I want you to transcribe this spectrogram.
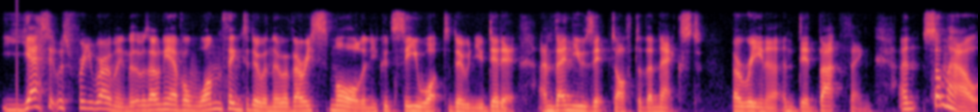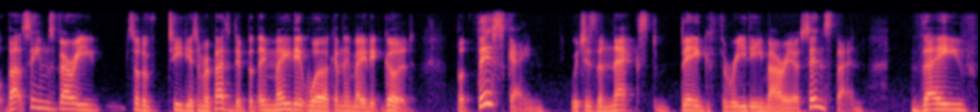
yes, it was free roaming, but there was only ever one thing to do, and they were very small, and you could see what to do, and you did it. And then you zipped off to the next arena and did that thing. And somehow that seems very sort of tedious and repetitive, but they made it work and they made it good. But this game, which is the next big 3D Mario since then, they've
